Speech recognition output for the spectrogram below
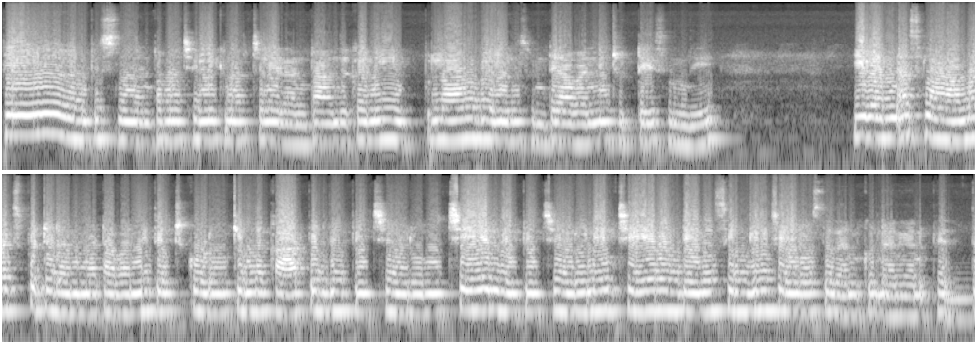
ప్లేన్ కనిపిస్తుందంట మా చెల్లికి నచ్చలేదంట అందుకని లాంగ్ బెలూన్స్ ఉంటే అవన్నీ చుట్టేసింది. ఇవన్నీ అసలు అన్ఎక్స్పెక్టెడ్ అనమాట అవన్నీ తెచ్చుకోవడం కింద కార్పెట్ తెప్పించారు చైర్ తెప్పించారు నేను చైర్ అంటే ఏదో సింగిల్ చైర్ వస్తుంది అనుకున్నాను కానీ పెద్ద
